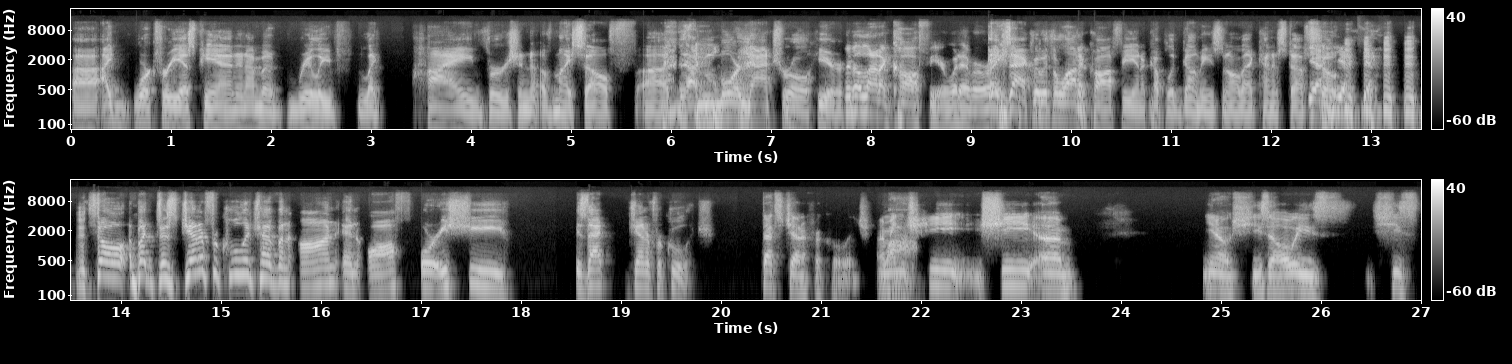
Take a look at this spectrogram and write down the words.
uh, I work for ESPN and I'm a really like high version of myself. Uh, I'm more natural here. With a lot of coffee or whatever, right? Exactly, with a lot of coffee and a couple of gummies and all that kind of stuff. Yeah, so, yeah, yeah. so, but does Jennifer Coolidge have an on and off, or is she? Is that Jennifer Coolidge? that's Jennifer Coolidge. I Wow. mean, she she um you know, she's always she's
